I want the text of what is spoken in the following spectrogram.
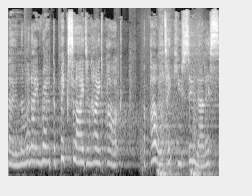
Alone than when I rode the big slide in Hyde Park. Papa will take you soon, Alice.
